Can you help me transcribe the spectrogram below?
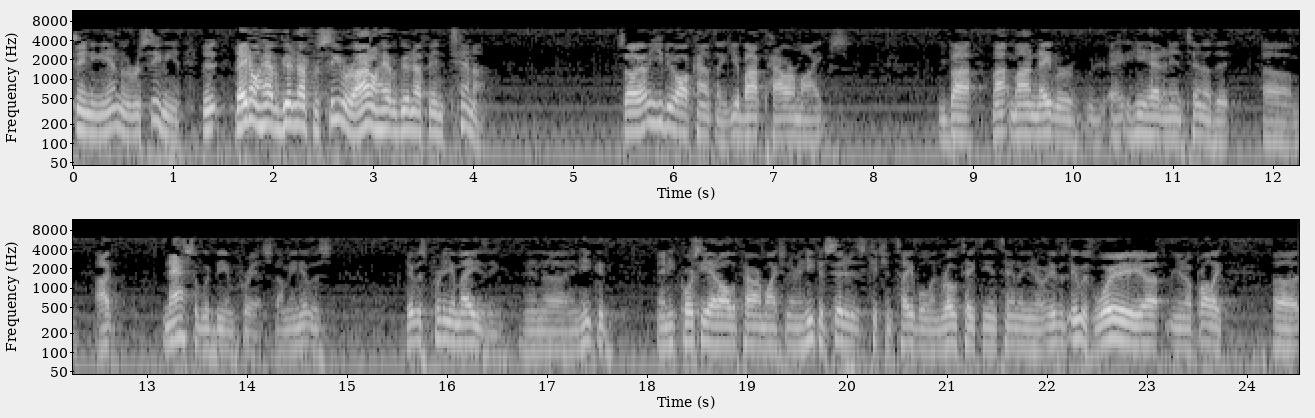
sending end or the receiving end. They don't have a good enough receiver. I don't have a good enough antenna. So I mean, you do all kinds of things. You buy power mics. You buy my my neighbor. He had an antenna that um, I NASA would be impressed. I mean, it was it was pretty amazing, and uh, and he could. And of course, he had all the power mics and everything. He could sit at his kitchen table and rotate the antenna. You know, it was it was way up. You know, probably uh,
